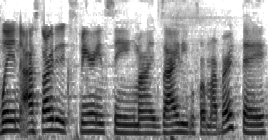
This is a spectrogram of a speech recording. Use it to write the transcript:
when I started experiencing my anxiety before my birthday,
